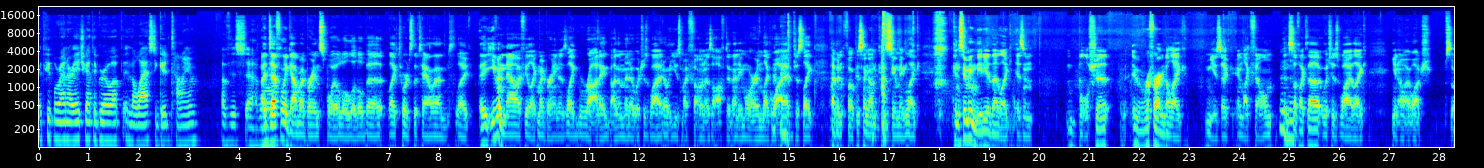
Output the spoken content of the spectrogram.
and people around our age got to grow up in the last good time of this. Uh, I definitely got my brain spoiled a little bit, like towards the tail end. Like e- even now, I feel like my brain is like rotting by the minute, which is why I don't use my phone as often anymore, and like why I've just like have been focusing on consuming like consuming media that like isn't bullshit, eh, referring to like music and like film and stuff like that, which is why like you know I watch. So,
